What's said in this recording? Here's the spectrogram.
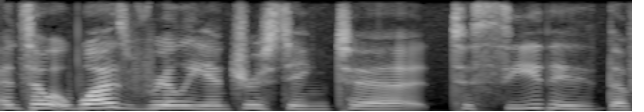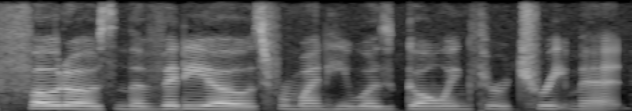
And so it was really interesting to to see the the photos and the videos from when he was going through treatment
